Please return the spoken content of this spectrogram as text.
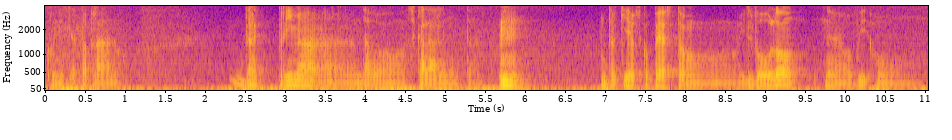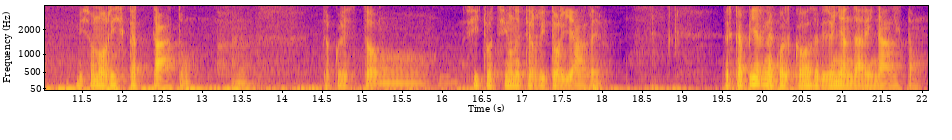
con il deltaplano. Da prima eh, andavo a scalare le montagne. da che ho scoperto il volo ho, ho, mi sono riscattato eh, da questa situazione territoriale Per capirne qualcosa bisogna andare in alto.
